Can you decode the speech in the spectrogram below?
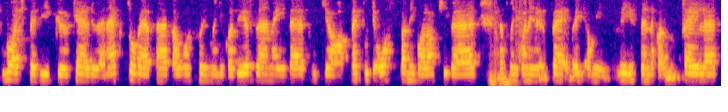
vagy pedig kellően extrovertált ahhoz, hogy mondjuk az érzelmeit el tudja, meg tudja osztani valakivel, uh-huh. tehát mondjuk van egy, egy ami része ennek a fejlett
